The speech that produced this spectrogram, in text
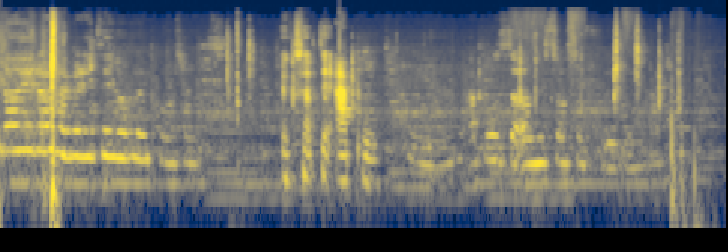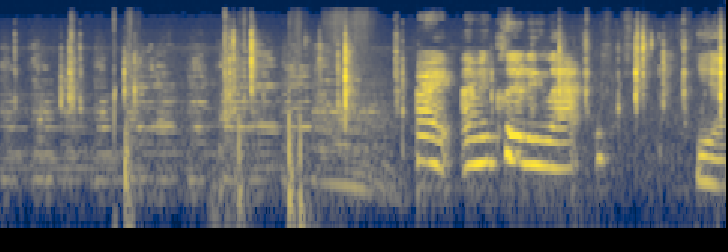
No, you don't have anything of importance. except the apple. Yeah, apple's the only source of food we have. Alright, I'm including that. Yeah.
